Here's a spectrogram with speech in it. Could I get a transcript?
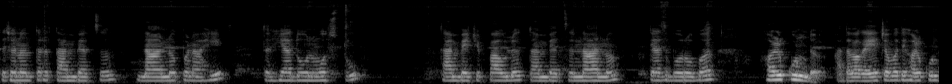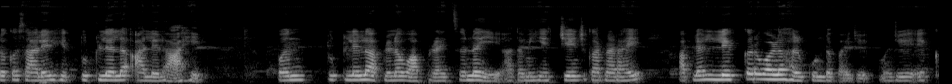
त्याच्यानंतर तांब्याचं नाणं पण आहे. तर ह्या दोन वस्तू तांब्याचे पावलं तांब्याचं नाणं त्याचबरोबर हळकुंड. आता बघा याच्यामध्ये हळकुंड कसं आलेलं हे तुटलेलं आलेलं आहे. पण तुटलेलं आपल्याला वापरायचं नाही आता मी हे चेंज करणार आहे. आपल्याला लेकरवाळं हळकुंड पाहिजे. म्हणजे एक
